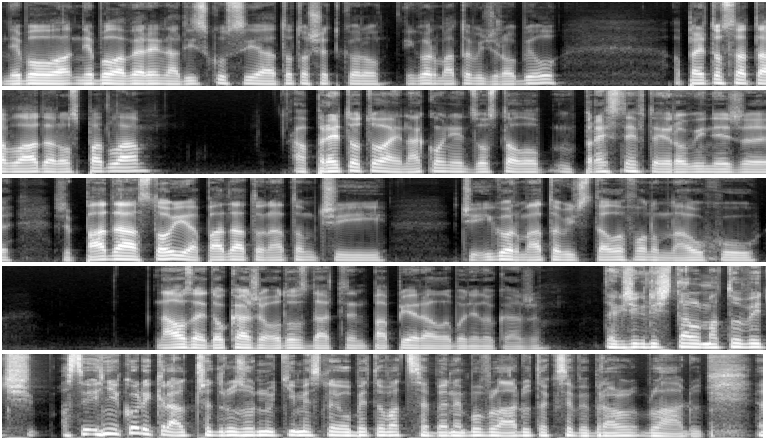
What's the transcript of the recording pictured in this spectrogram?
nebola, nebola verejná diskusia toto všetko Igor Matovič robil. A preto sa tá vláda rozpadla a preto to aj nakoniec zostalo presne v tej rovine, že, že padá, stojí a padá to na tom, či, či Igor Matovič s telefónom na uchu naozaj dokáže odozdať ten papier alebo nedokáže. Takže když stal Matovič asi několikrát před rozhodnutím, jestli obětovat sebe nebo vládu, tak si vybral vládu. Eh,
